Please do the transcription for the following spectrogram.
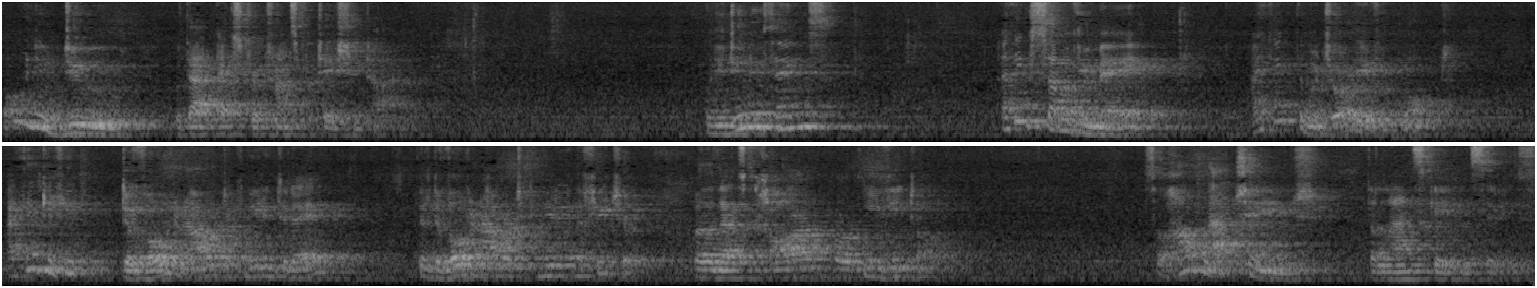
What would you do with that extra transportation time? Will you do new things? I think some of you may. I think the majority of you won't. I think if you devote an hour to commuting today, you'll devote an hour to commuting in the future, whether that's car or eVTOL. So how will that change the landscape in cities?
